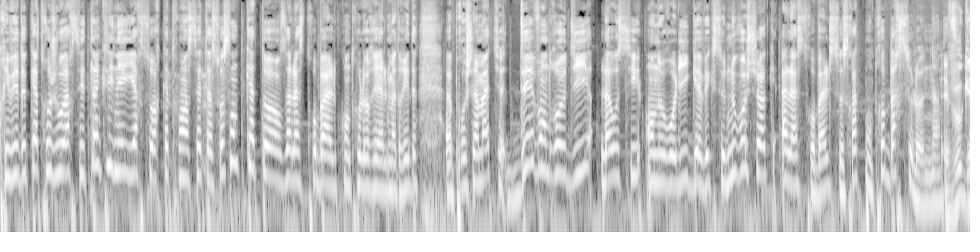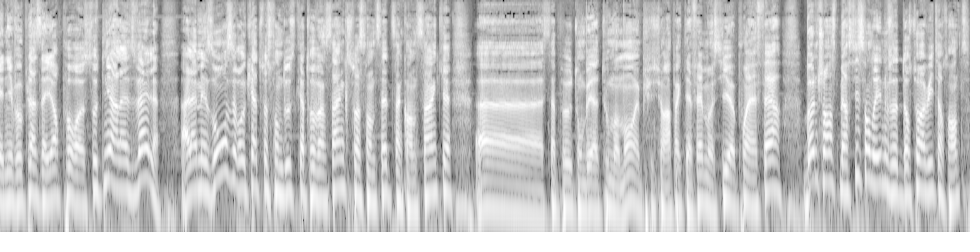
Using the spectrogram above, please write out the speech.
privé de quatre joueurs, s'est incliné hier soir 87 à 74 à l'Astrobal contre le Real Madrid. Prochain match dès vendredi, là aussi en Euroleague avec ce nouveau choc à l'Astrobal, ce sera contre Barcelone. Et vous gagnez vos places d'ailleurs pour euh, soutenir l'Asvel à la maison 04 72 85 67 55. Euh, ça peut tomber à tout moment et puis sur impactfm aussi.fr. Bonne chance, merci Sandrine, vous êtes de retour à 8h30.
